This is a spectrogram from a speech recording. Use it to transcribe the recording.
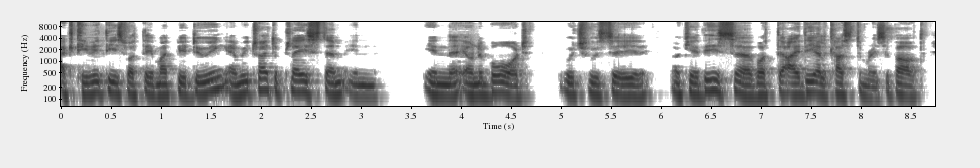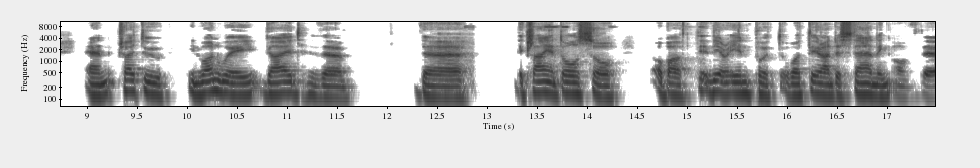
activities, what they might be doing, and we try to place them in in on a board which would say, okay, this is uh, what the ideal customer is about, and try to, in one way, guide the the the client also about their input, what their understanding of the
